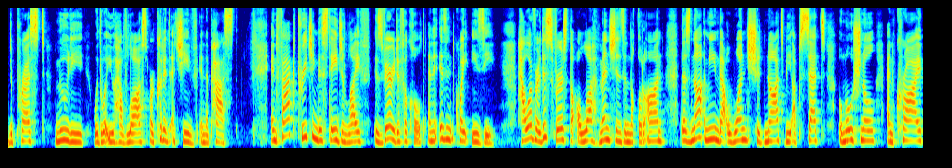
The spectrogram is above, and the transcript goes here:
depressed, moody with what you have lost or couldn't achieve in the past. In fact, reaching this stage in life is very difficult and it isn't quite easy. However, this verse that Allah mentions in the Quran does not mean that one should not be upset, emotional, and cry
